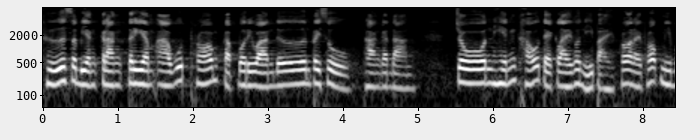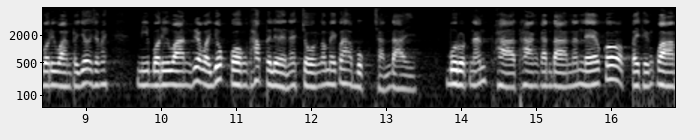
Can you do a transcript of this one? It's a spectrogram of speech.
ถือสเสบียงกลางเตรียมอาวุธพร้อมกับบริวารเดินไปสู่ทางกันดาน โจรเห็นเขาแต่ไกลก็หนีไป เพราะอะไรเพราะมีบริวารไปเยอะใช่ไหมมีบริวารเรียกว่ายกกองทัพไปเลยนะโจรก็ไม่กล้าบุกฉันใด บุรุษนั้นผ่าทางกันดานนั้นแล้วก็ไปถึงความ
